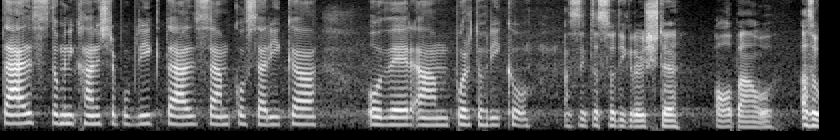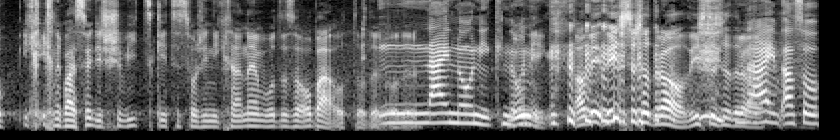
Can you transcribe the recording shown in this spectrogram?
teils Dominikanische Republik, teils ähm, Costa Rica oder ähm, Puerto Rico. Also sind das so die grössten Anbauer? Also ich, ich weiss nicht, in der Schweiz gibt es wahrscheinlich keinen, der das anbaut, oder? oder? Nein, noch nicht. Noch Noch nicht. nicht? Ah, wie, bist du schon dran? Bist du schon dran? Nein, also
